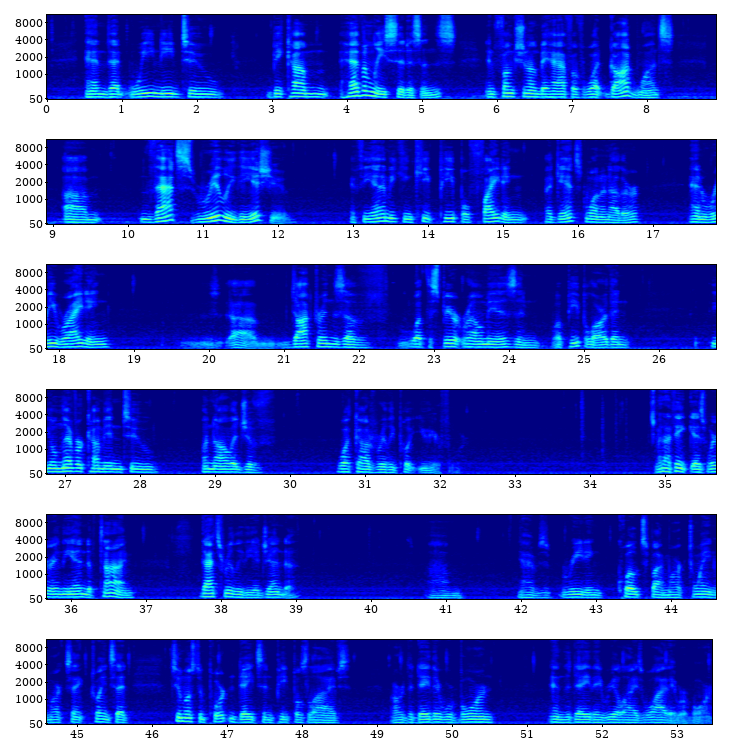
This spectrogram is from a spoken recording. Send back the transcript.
and that we need to become heavenly citizens and function on behalf of what God wants, um, that's really the issue. If the enemy can keep people fighting against one another and rewriting um, doctrines of what the spirit realm is and what people are, then you'll never come into a knowledge of what God really put you here for. And I think as we're in the end of time, that's really the agenda. Um, yeah, I was reading quotes by Mark Twain. Mark Twain said, Two most important dates in people's lives are the day they were born and the day they realize why they were born.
